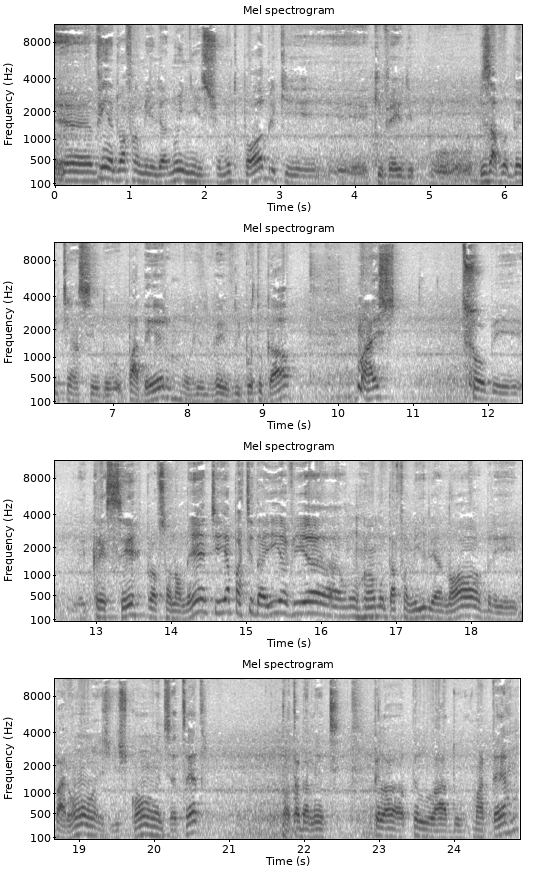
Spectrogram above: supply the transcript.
é, vinha de uma família no início muito pobre, que, que veio de. O bisavô dele tinha sido padeiro, veio de Portugal, mas soube crescer profissionalmente e a partir daí havia um ramo da família nobre, barões, viscondes, etc., notadamente pela, pelo lado materno.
